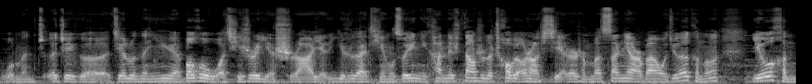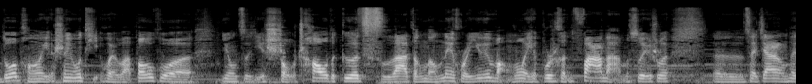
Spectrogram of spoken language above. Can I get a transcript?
我们这这个杰伦的音乐，包括我，其实也是啊，也一直在听。所以你看，那当时的钞票上写着什么三年二班，我觉得可能也有很多朋友也深有体会吧。包括用自己手抄的歌词啊等等。那会儿因为网络也不是很发达嘛，所以说，呃，再加上他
